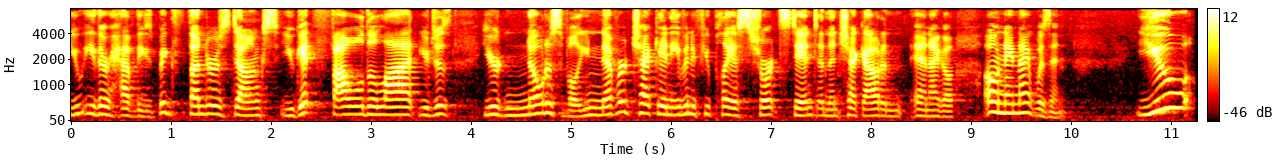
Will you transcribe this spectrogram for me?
You either have these big thunderous dunks, you get fouled a lot, you're just you're noticeable. You never check in, even if you play a short stint and then check out and, and I go, Oh, Nate Knight was in. You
